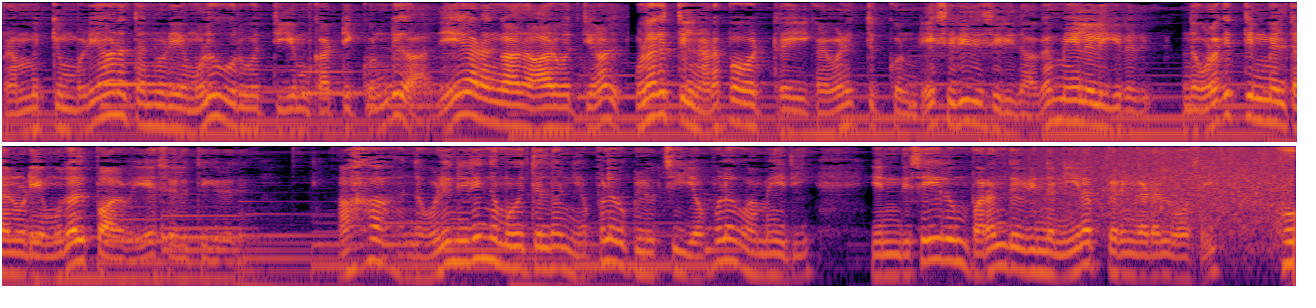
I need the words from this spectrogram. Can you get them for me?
பிரமிக்கும்படியான தன்னுடைய முழு உருவத்தையும் காட்டிக்கொண்டு அதே அடங்காத ஆர்வத்தினால் உலகத்தில் நடப்பவற்றை கவனித்துக் கொண்டே சிறிது சிறிதாக மேலெழுகிறது. இந்த உலகத்தின் மேல் தன்னுடைய முதல் பார்வையை செலுத்துகிறது. ஆஹா அந்த ஒளி நிறைந்த முகத்தில் தான் எவ்வளவு குளிர்ச்சி எவ்வளவு அமைதி. என் திசையிலும் பறந்து விரிந்த நீலப்பெருங்கடல் ஓசை ஹோ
